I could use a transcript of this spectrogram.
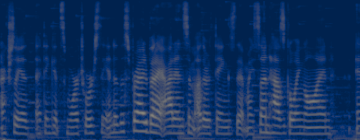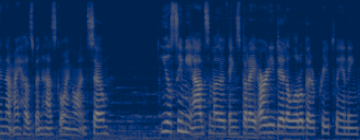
actually I, think it's more towards the end of the spread, but I add in some other things that my son has going on and that my husband has going on. So you'll see me add some other things, but I already did a little bit of pre-planning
